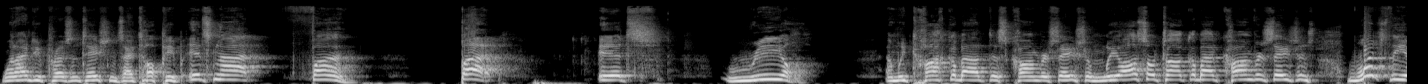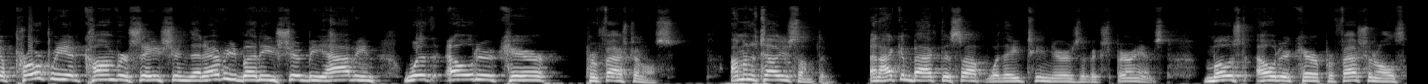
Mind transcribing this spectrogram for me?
When I do presentations, I tell people it's not fun, but it's real. And we talk about this conversation. We also talk about conversations. What's the appropriate conversation that everybody should be having with elder care professionals. I'm going to tell you something, and I can back this up with 18 years of experience. Most elder care professionals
